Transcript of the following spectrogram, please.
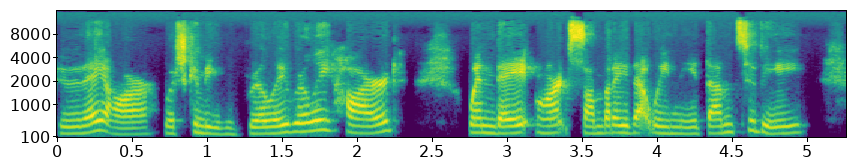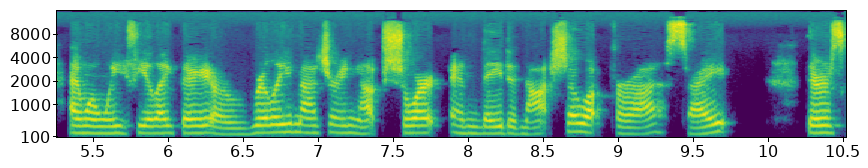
who they are, which can be really, really hard when they aren't somebody that we need them to be, and when we feel like they are really measuring up short and they did not show up for us, right? There's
